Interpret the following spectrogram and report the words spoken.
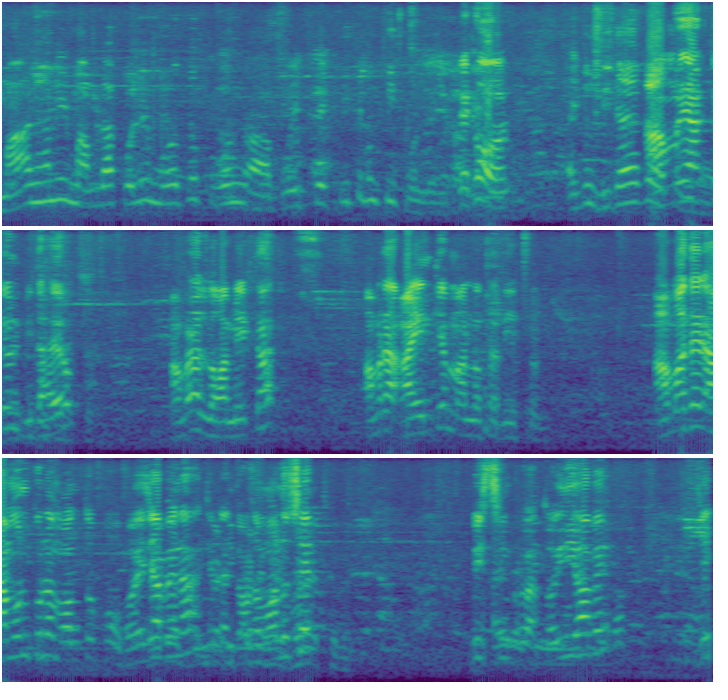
মানহানির মামলা করলে মূলত কোন পরিপ্রেক্ষিতে এবং কি করলেন? দেখুন একজন বিধায়ক আমরা একজন বিধায়ক। আমরা ল মেকার আমরা আইনকে মান্যতা দিয়ে চলি। আমাদের এমন কোনো মন্তব্য হয়ে যাবে না যেটা জনমানুষের বিশৃঙ্খলা তৈরি হবে। যে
